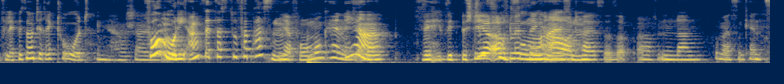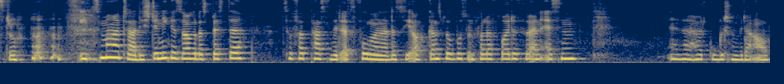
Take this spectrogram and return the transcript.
vielleicht bist du noch direkt tot. Ja, wahrscheinlich. FOMO, die Angst, etwas zu verpassen. Ja, FOMO kenne ich. Ja. Wird bestimmt Fear of Food Missing FOMO Out heißen. heißt es auf, auf Lang. Guck mal, das kennst du. Eat smarter. Die ständige Sorge, das Beste zu verpassen, wird als FOMO, dass sie auch ganz bewusst und voller Freude für ein Essen. Äh, Da hört Google schon wieder auf.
